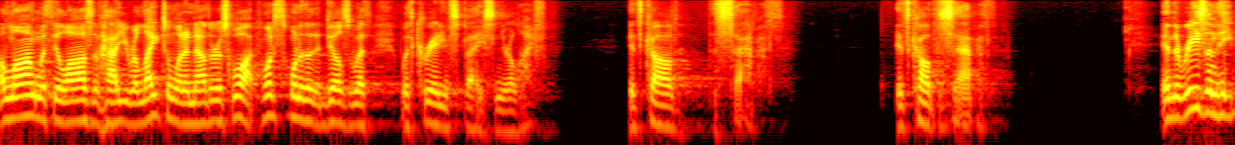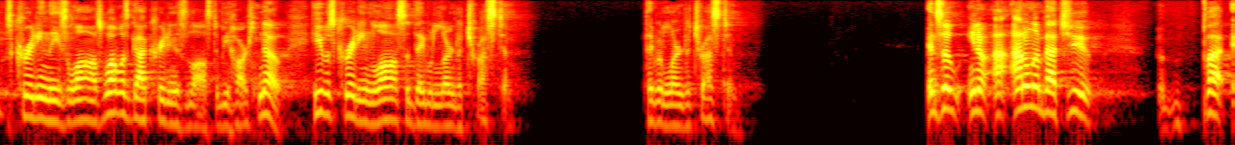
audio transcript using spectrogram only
along with the laws of how you relate to one another is what? What's one of the that deals with, with creating space in your life? It's called the Sabbath. It's called the Sabbath. And the reason he was creating these laws, what was God creating these laws? To be harsh? No. He was creating laws so they would learn to trust him. They would learn to trust him. And so, you know, I, I don't know about you, but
